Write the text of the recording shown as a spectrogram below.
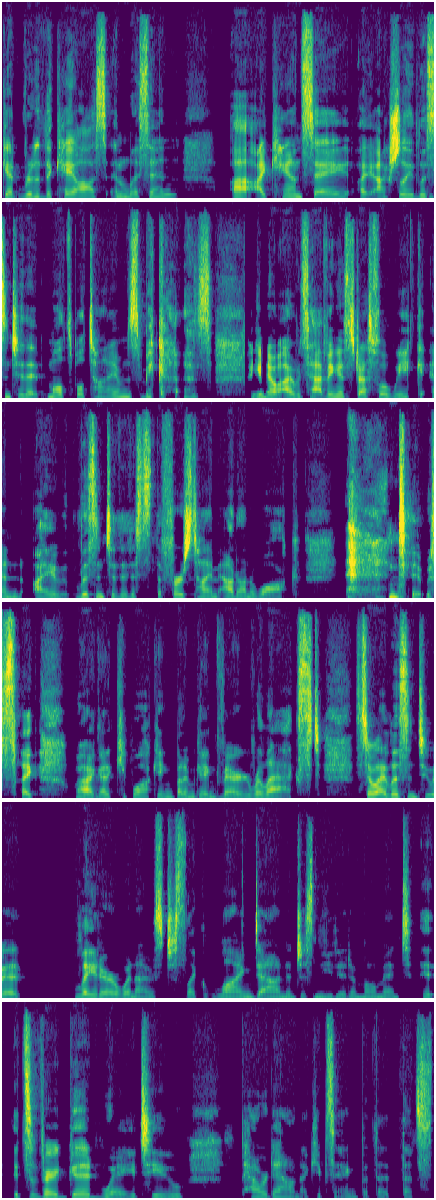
get rid of the chaos and listen. Uh, I can say I actually listened to it multiple times because, you know, I was having a stressful week and I listened to this the first time out on a walk. And it was like, wow, I got to keep walking, but I'm getting very relaxed. So I listened to it later when I was just like lying down and just needed a moment. It, it's a very good way to power down. I keep saying, but that that's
